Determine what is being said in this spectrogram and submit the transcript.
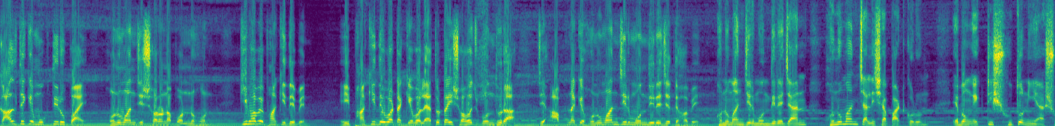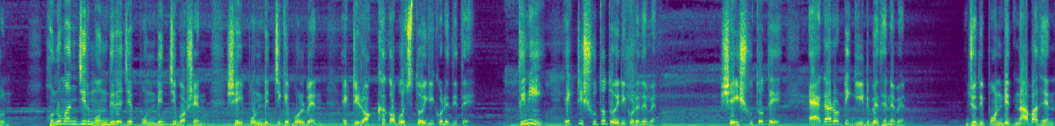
কাল থেকে মুক্তির উপায় হনুমানজির শরণাপন্ন হন। কীভাবে ফাঁকি দেবেন? এই ফাঁকি দেওয়াটা কেবল এতটাই সহজ বন্ধুরা, যে আপনাকে হনুমানজির মন্দিরে যেতে হবে। হনুমানজির মন্দিরে যান, হনুমান চালিসা পাঠ করুন এবং একটি সুতো নিয়ে আসুন। হনুমানজির মন্দিরে যে পণ্ডিতজি বসেন, সেই পণ্ডিতজিকে বলবেন, একটি রক্ষা কবচ তৈরি করে দিতে। তিনি একটি সুতো তৈরি করে দেবেন। সেই সুতোতে এগারোটি গিট বেঁধে নেবেন। যদি পণ্ডিত না বাঁধেন,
